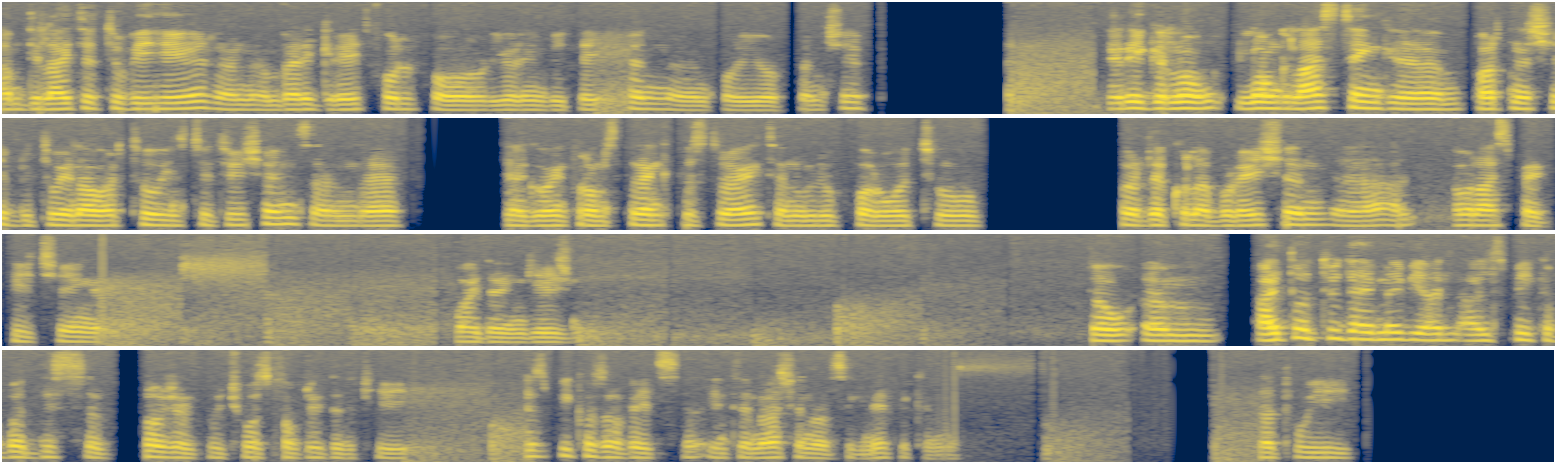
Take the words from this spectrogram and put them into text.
I'm delighted to be here, and I'm very grateful for your invitation and for your friendship. Very long, long-lasting um, partnership between our two institutions, and uh, we are going from strength to strength, and we look forward to further collaboration, uh, all aspect teaching, wider engagement. So um, I thought today maybe I'll, I'll speak about this uh, project which was completed a few just because of its uh, international significance. That we,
